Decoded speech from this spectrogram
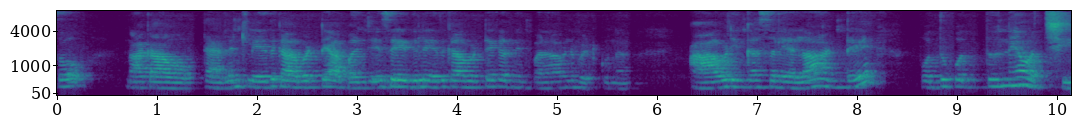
సో నాకు ఆ టాలెంట్ లేదు కాబట్టి ఆ పని చేసే ఇది లేదు కాబట్టే కదా నేను పని ఆవిడని పెట్టుకున్నాను. ఆవిడ ఇంకా అసలు ఎలా అంటే పొద్దు పొద్దున్నే వచ్చి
